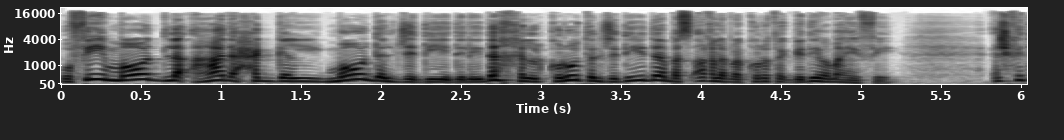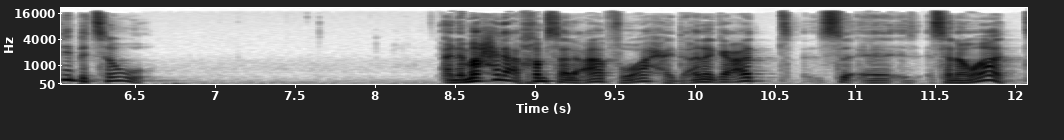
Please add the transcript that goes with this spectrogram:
وفي mode لا هذا حق ال mode الجديد اللي يدخل الكروت الجديدة بس أغلب الكروت القديمة ما هي فيه. إيش قاعدين بتسووا؟ أنا ما حلعب خمس ألعاب في واحد. أنا قعدت. آه، سنوات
